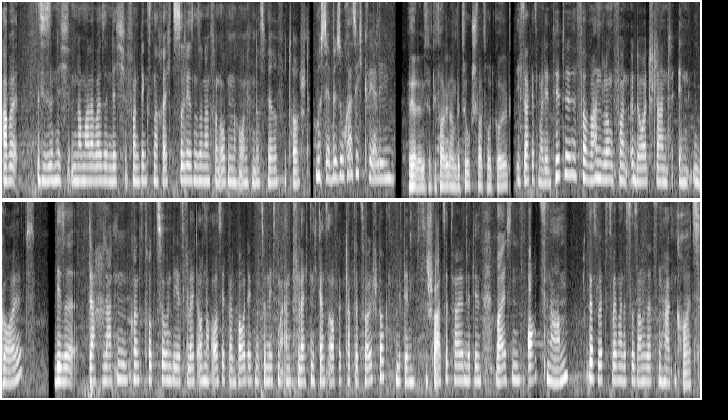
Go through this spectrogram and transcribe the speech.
Aber sie sind nicht normalerweise nicht von links nach rechts zu lesen, sondern von oben nach unten. Das wäre vertauscht. Muss der Besucher sich querlegen. Ja, dann ist die Frage nach dem Bezug Schwarz-Rot-Gold. Ich sage jetzt mal den Titel: Verwandlung von Deutschland in Gold. Diese Dachlattenkonstruktion, die jetzt vielleicht auch noch aussieht beim Bau, denkt man zunächst mal an vielleicht nicht ganz aufgeklappter Zollstock mit dem schwarze Teil, mit den weißen Ortsnamen. Das wird, wenn man das zusammensetzt, ein Hakenkreuz.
